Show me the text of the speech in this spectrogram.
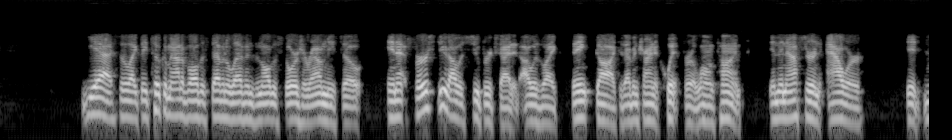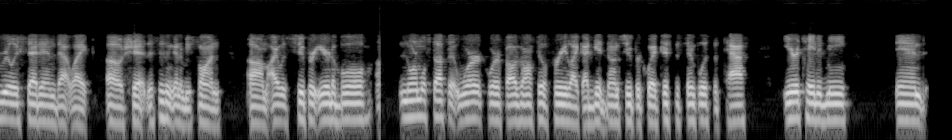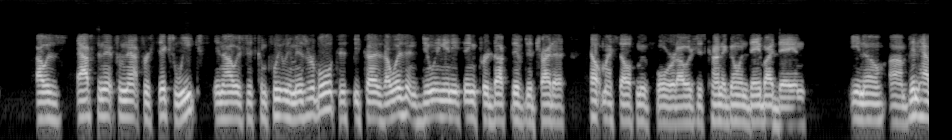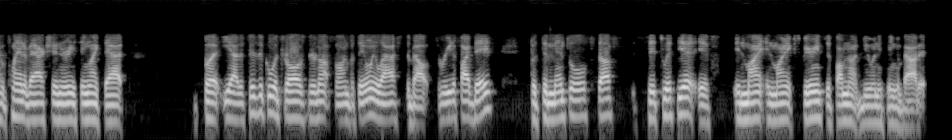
yeah so like they took them out of all the 7-elevens and all the stores around me so and at first dude i was super excited i was like thank god because i've been trying to quit for a long time and then after an hour it really set in that like oh shit this isn't going to be fun um i was super irritable um, normal stuff at work where if i was on feel free like i'd get done super quick just the simplest of tasks irritated me and I was abstinent from that for six weeks and I was just completely miserable just because I wasn't doing anything productive to try to help myself move forward. I was just kind of going day by day and, you know, um, didn't have a plan of action or anything like that. But yeah, the physical withdrawals, they're not fun, but they only last about three to five days. But the mental stuff sits with you if, in my, in my experience, if I'm not doing anything about it.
